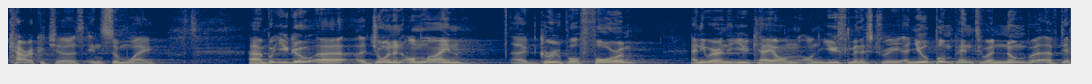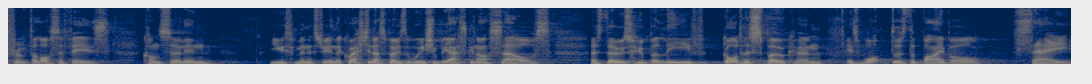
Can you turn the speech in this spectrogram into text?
caricatures in some way. Um, but you go uh, uh join an online uh, group or forum anywhere in the UK on, on youth ministry, and you'll bump into a number of different philosophies concerning youth ministry. And the question, I suppose, that we should be asking ourselves as those who believe God has spoken is what does the Bible say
